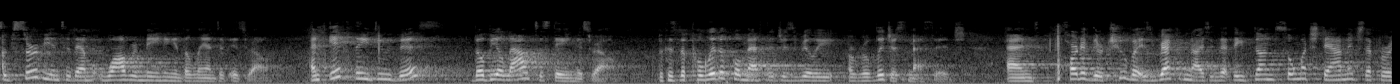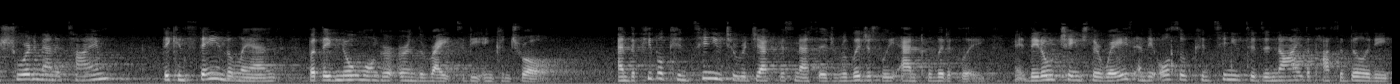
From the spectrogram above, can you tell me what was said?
subservient to them while remaining in the land of Israel. And if they do this, they'll be allowed to stay in Israel because the political message is really a religious message. And part of their tshuva is recognizing that they've done so much damage that for a short amount of time, they can stay in the land, but they've no longer earned the right to be in control. And the people continue to reject this message religiously and politically. They don't change their ways, and they also continue to deny the possibility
